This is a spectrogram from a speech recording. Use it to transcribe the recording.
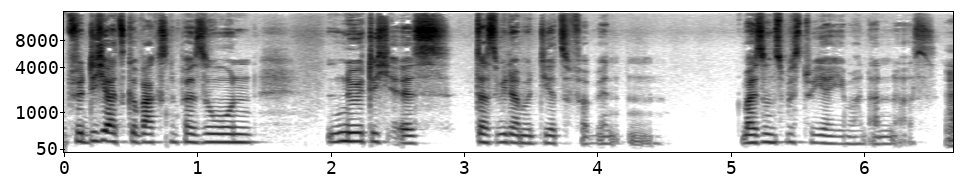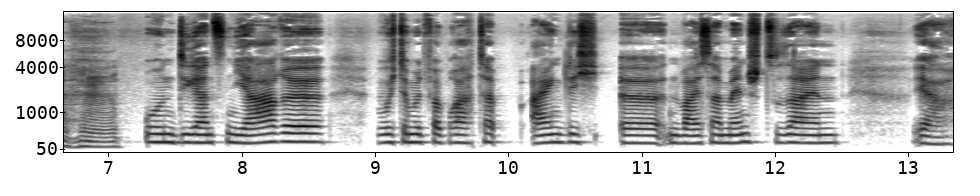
für dich als gewachsene Person nötig ist, das wieder mit dir zu verbinden. Weil sonst bist du ja jemand anders. Mhm. Und die ganzen Jahre, wo ich damit verbracht habe, eigentlich äh, ein weißer Mensch zu sein, ja,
